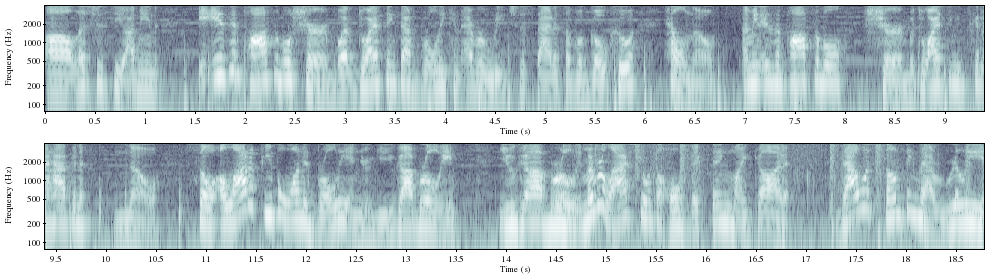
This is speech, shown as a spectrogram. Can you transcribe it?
uh, let's just see. I mean, is it possible? Sure. But do I think that Broly can ever reach the status of a Goku? Hell no. I mean, is it possible? Sure. But do I think it's to happen? No. So a lot of people wanted Broly, and you got Broly. You got Broly. Remember last year with the whole Vic thing? My god. That was something that really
